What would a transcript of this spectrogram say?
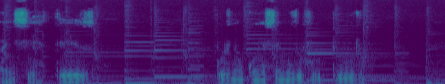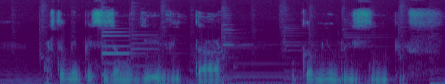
a incerteza, pois não conhecemos o futuro. Mas também precisamos de evitar o caminho dos ímpios.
